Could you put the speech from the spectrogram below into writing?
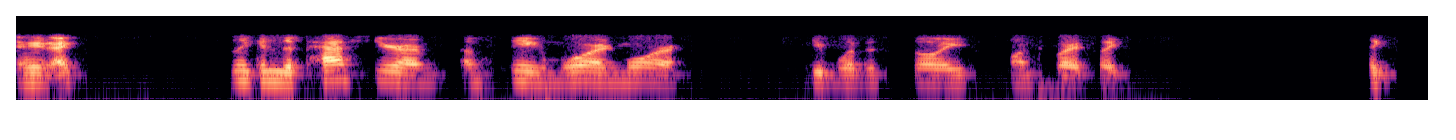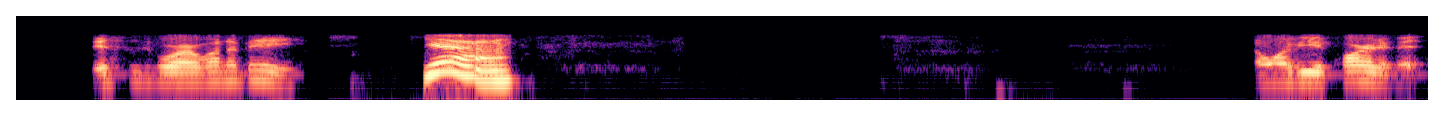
I mean, I like in the past year, I'm I'm seeing more and more people with disabilities on Twitch. Like, like this is where I want to be. Yeah. I want to be a part of it.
